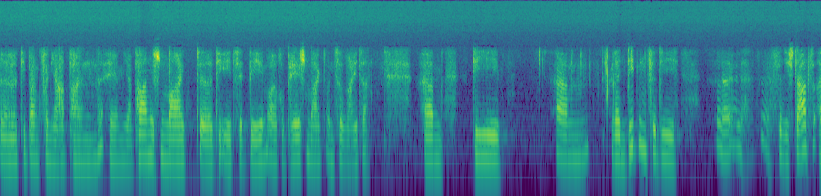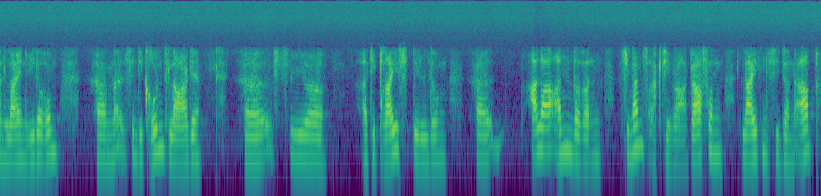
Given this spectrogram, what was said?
äh, die Bank von Japan im japanischen Markt, die EZB im europäischen Markt und so weiter. Ähm, die ähm, Renditen für die, für die Staatsanleihen wiederum sind die Grundlage für die Preisbildung aller anderen Finanzaktiva. Davon leiten sie dann ab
